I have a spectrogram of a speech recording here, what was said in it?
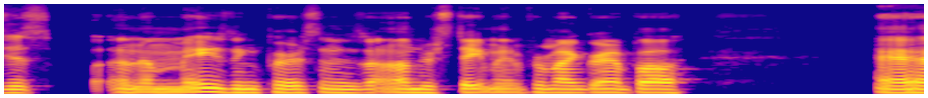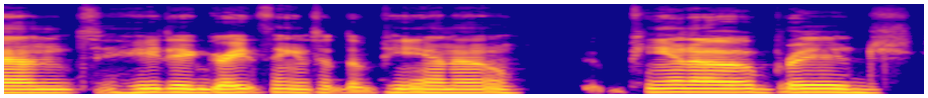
just an amazing person is an understatement for my grandpa. And he did great things with the piano piano, bridge,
